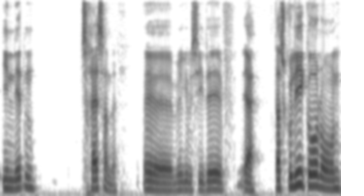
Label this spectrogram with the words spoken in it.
i 1960'erne. Øh, hvilket vil sige, det ja, der skulle lige gå nogle,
